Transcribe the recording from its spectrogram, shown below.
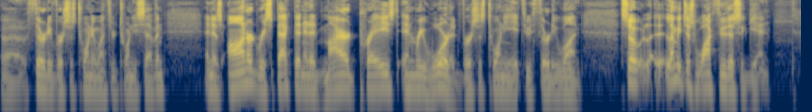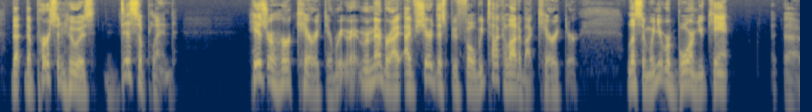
uh, 30, verses 21 through 27 and is honored, respected, and admired, praised, and rewarded, verses 28 through 31. So let me just walk through this again. The, the person who is disciplined, his or her character, remember, I, have shared this before. We talk a lot about character. Listen, when you were born, you can't uh,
